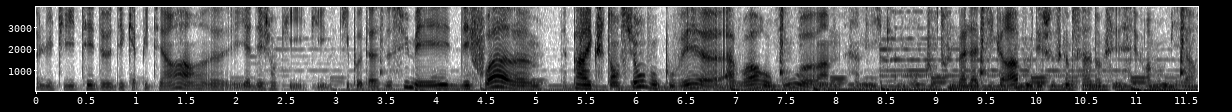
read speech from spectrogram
l'utilité de décapiter un. Hein. Il y a des gens qui, qui, potassent dessus, mais des fois, euh, par extension, vous pouvez euh, avoir au bout un, médicament contre une maladie grave ou des choses comme ça. Donc, c'est vraiment bizarre.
